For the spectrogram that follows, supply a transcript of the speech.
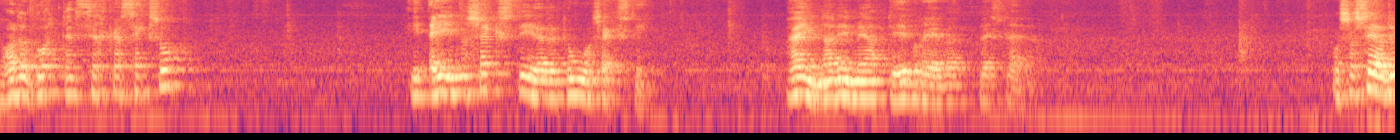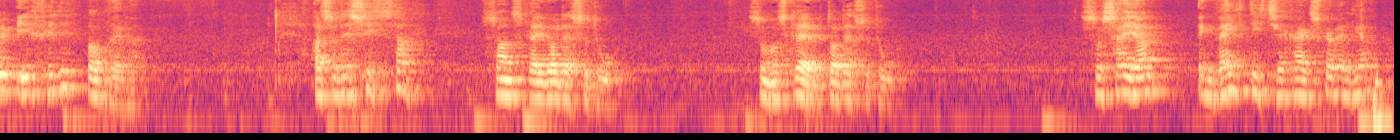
da har det gått en ca. seks år. I 61 eller 62 regna de med at det brevet ble skrevet. Og så ser du i Filippa-brevet, Altså det siste som han skrev av disse to, som var skrevet av disse to, så sier han 'Jeg veit ikke hva jeg skal velge'.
